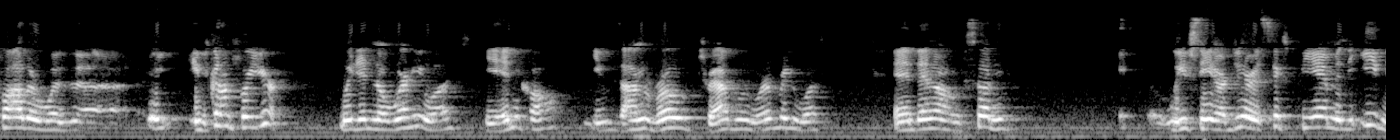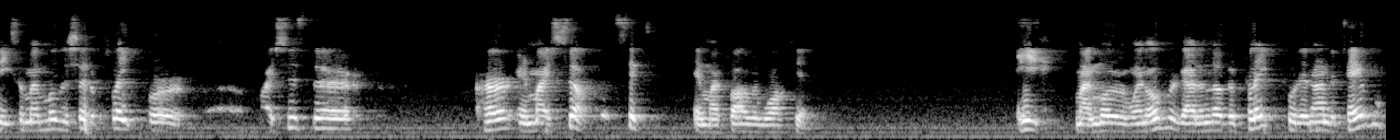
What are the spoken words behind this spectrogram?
father was uh, he, he was gone for a year. We didn't know where he was. He didn't call. He was on the road, traveling wherever he was. And then all of a sudden, we've seen our dinner at 6 p.m. in the evening. So my mother set a plate for uh, my sister, her, and myself at 6. And my father walked in. He, my mother went over, got another plate, put it on the table,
